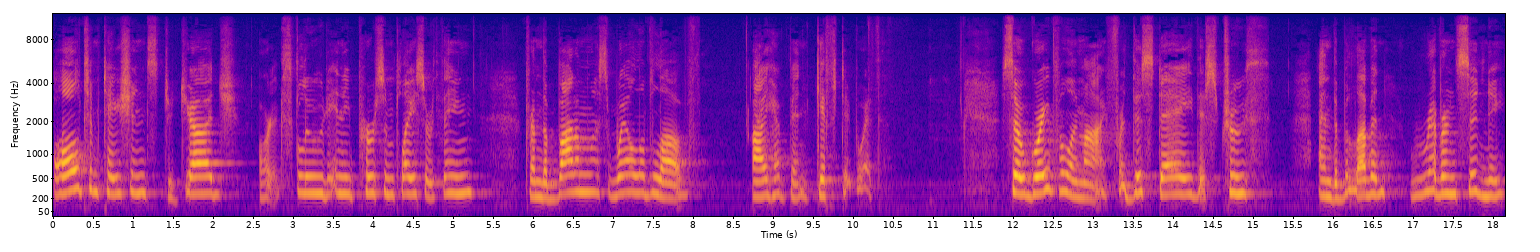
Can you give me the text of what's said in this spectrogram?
all temptations to judge or exclude any person, place, or thing from the bottomless well of love I have been gifted with. So grateful am I for this day, this truth, and the beloved Reverend Sydney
